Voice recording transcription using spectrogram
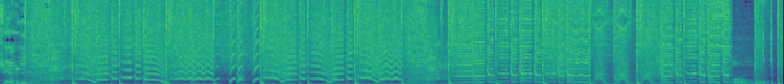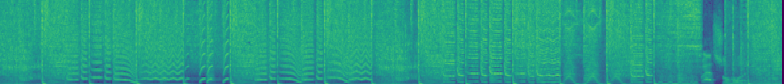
care to live. Whoa. That's ahoy.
